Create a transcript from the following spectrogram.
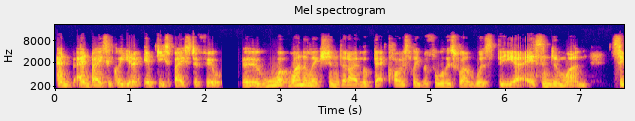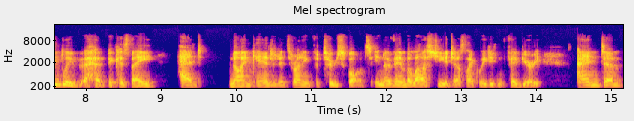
and and basically you know empty space to fill. Uh, one election that I looked at closely before this one was the uh, Essendon one, simply because they had nine candidates running for two spots in November last year, just like we did in February, and um,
